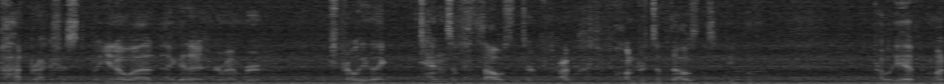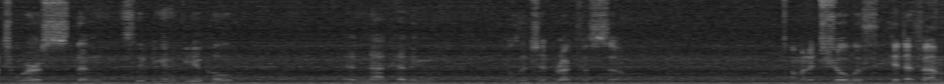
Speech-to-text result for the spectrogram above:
hot breakfast, but you know what? I gotta remember, there's probably like tens of thousands or hundreds of thousands of people probably have it much worse than sleeping in a vehicle and not having a legit breakfast. So I'm gonna chill with Hit FM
